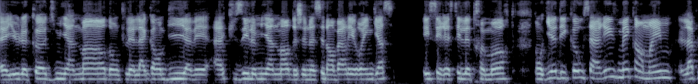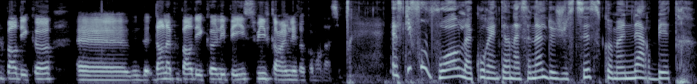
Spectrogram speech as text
il y a eu le cas du Myanmar, donc la Gambie avait accusé le Myanmar de génocide envers les Rohingyas et c'est resté lettre morte. Donc, il y a des cas où ça arrive, mais quand même, la plupart des cas, euh, dans la plupart des cas, les pays suivent quand même les recommandations. Est-ce qu'il faut voir la Cour internationale de justice comme un arbitre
